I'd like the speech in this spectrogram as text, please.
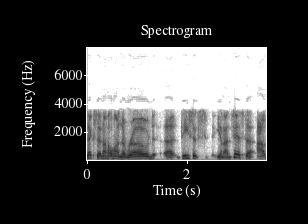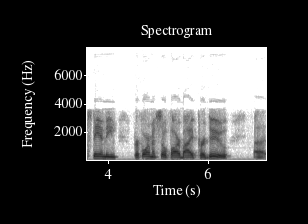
six and zero oh on the road. Uh, decent, you know, just an outstanding performance so far by Purdue. Uh,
